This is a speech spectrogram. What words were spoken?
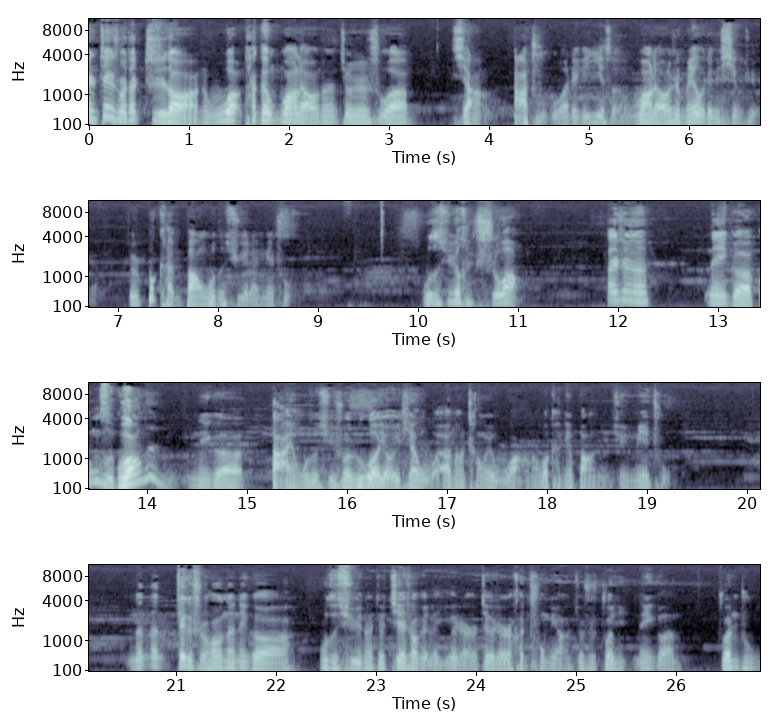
是这时候他知道啊，那吴王他跟吴王僚呢，就是说想打楚国这个意思。吴王僚是没有这个兴趣的，就是不肯帮伍子胥来灭楚。伍子胥就很失望。但是呢，那个公子光呢，那个答应伍子胥说，如果有一天我要能成为吴王呢，我肯定帮你去灭楚。那那这个时候呢，那个伍子胥呢就介绍给了一个人儿，这个人儿很出名，就是专那个专诸，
